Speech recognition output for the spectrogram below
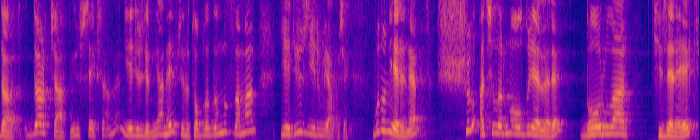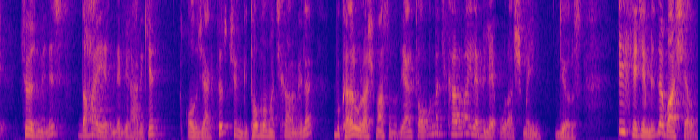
4. 4 çarpı 180'den 720. Yani hepsini topladığımız zaman 720 yapacak. Bunun yerine şu açıların olduğu yerlere doğrular çizerek çözmeniz daha yerinde bir hareket olacaktır. Çünkü toplama çıkarmayla bu kadar uğraşmazsınız. Yani toplama çıkarmayla bile uğraşmayın diyoruz. İlk hecemizle başlayalım.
